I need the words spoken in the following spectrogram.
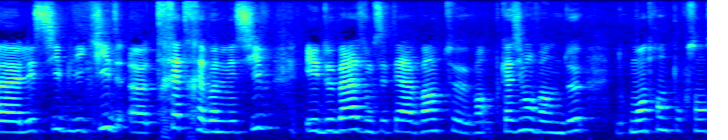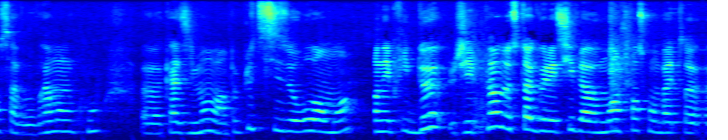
Euh, lessive liquide, euh, très très bonne lessive. Et de base donc c'était à 20, quasiment 22 donc moins 30% ça vaut vraiment le coup. Euh, quasiment un peu plus de 6 euros en moins. J'en ai pris deux, j'ai plein de stocks de lessive. Là au moins je pense qu'on va être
